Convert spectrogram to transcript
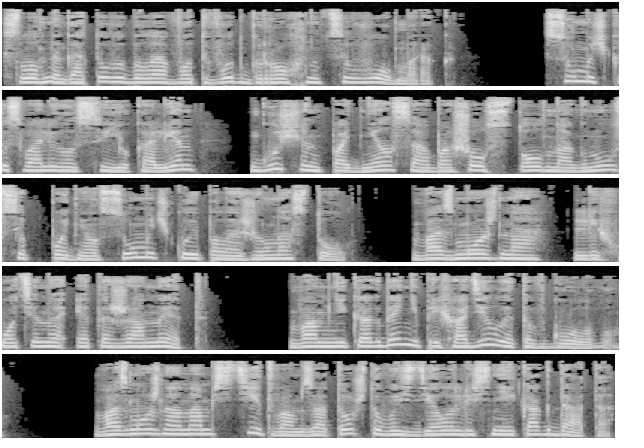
словно готова была вот-вот грохнуться в обморок. Сумочка свалилась с ее колен, Гущин поднялся, обошел стол, нагнулся, поднял сумочку и положил на стол. «Возможно, Лихотина — это Жанет. Вам никогда не приходило это в голову? Возможно, она мстит вам за то, что вы сделали с ней когда-то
